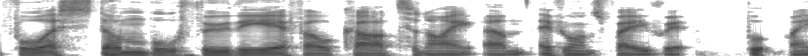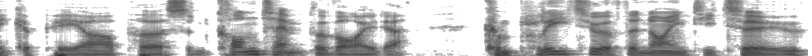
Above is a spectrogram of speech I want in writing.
for a stumble through the EFL card tonight, um, everyone's favourite bookmaker, PR person, content provider, completer of the 92,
